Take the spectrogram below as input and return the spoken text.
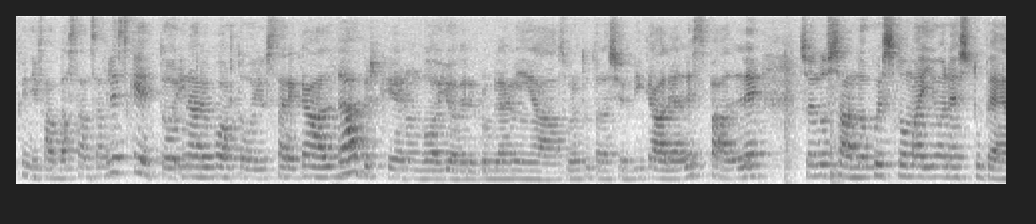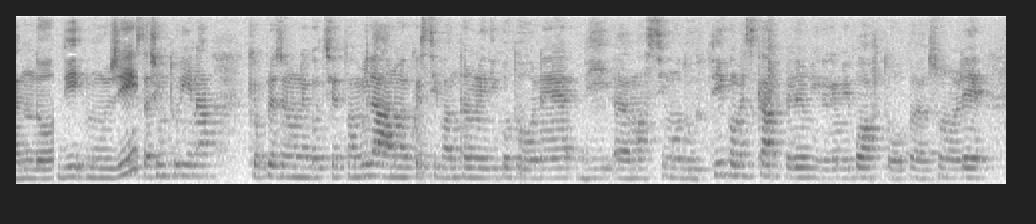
quindi fa abbastanza freschetto, in aeroporto voglio stare calda perché non voglio avere problemi a, soprattutto alla cervicale e alle spalle, sto indossando questo maglione stupendo di Muji, questa cinturina che ho preso in un negozietto a Milano e questi pantaloni di cotone di eh, Massimo Dutti, come scarpe le uniche che mi porto eh, sono le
